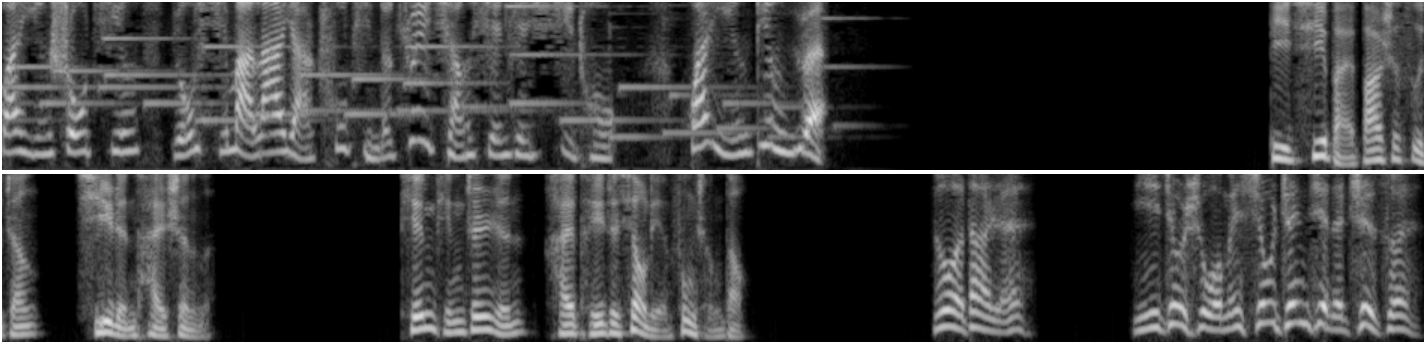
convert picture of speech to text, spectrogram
欢迎收听由喜马拉雅出品的《最强仙剑系统》，欢迎订阅。第七百八十四章，欺人太甚了。天平真人还陪着笑脸奉承道：“骆大人，你就是我们修真界的至尊，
